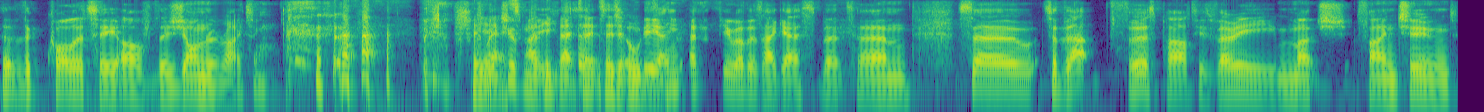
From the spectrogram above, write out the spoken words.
the quality of the genre writing. yes, which I think that says it all. yeah, and, and, a few others, I guess. But um, so so that first part is very much fine tuned.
